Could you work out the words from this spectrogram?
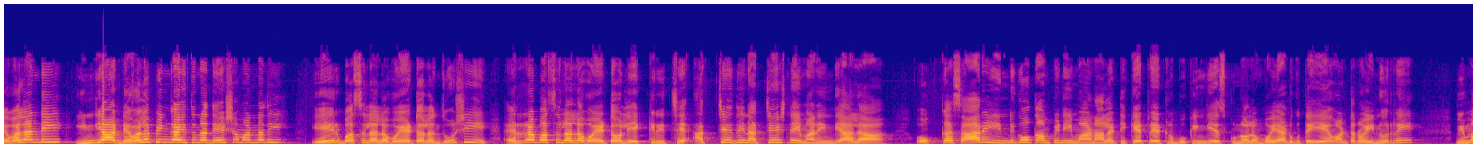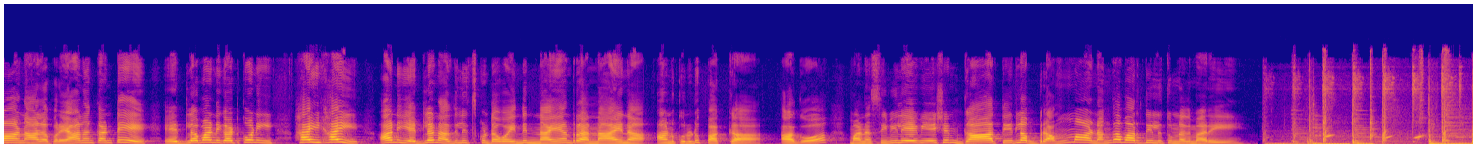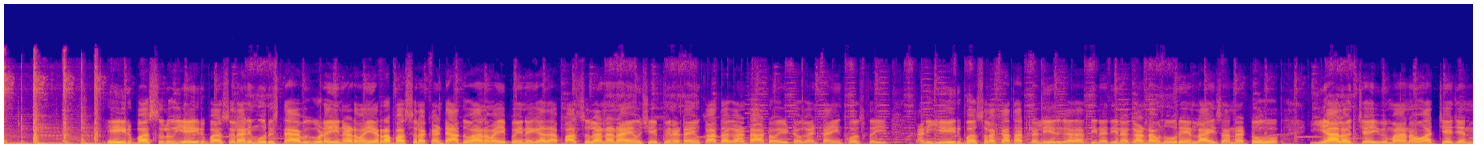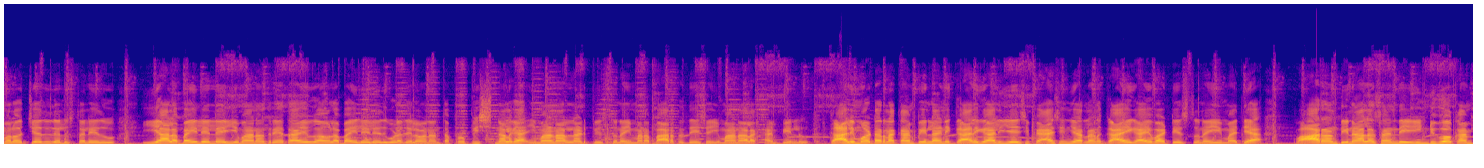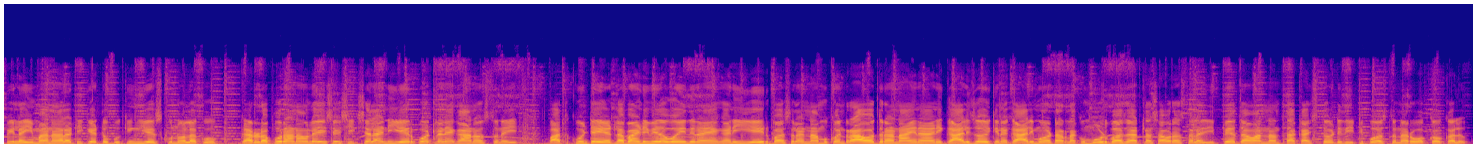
ఎవలండి? India developing అవుతున్న దేశం అన్నది. ఎయిర్ బస్సులలో పోయేటోళ్ళని చూసి ఎర్ర బస్సులలో పోయేటోళ్ళు ఎక్కిరిచ్చే అచ్చేది నచ్చేసినాయి మన ఇండియాలా? ఒక్కసారి ఇండిగో కంపెనీ విమానాల టికెట్ రేట్లు బుకింగ్ చేసుకున్న వాళ్ళం పోయి అడిగితే ఏమంటారో ఇనుర్రి విమానాల ప్రయాణం కంటే ఎడ్ల బండి కట్టుకొని హై హై అని ఎడ్లను అదిలించుకుంటా పోయింది నయన్రా నాయన అనుకున్నాడు పక్క. అగో మన సివిల్ ఏవియేషన్గా తీర్ల బ్రహ్మాండంగా వర్ధిల్లుతున్నది మరి. ఎయిర్ బస్సులు ఎయిర్ బస్సులు అని మురిస్తే అవి కూడా ఈ నడమ ఎర్ర బస్సుల కంటే అధ్వానం అయిపోయినాయి కదా. బస్సులన్న నయం చెప్పిన టైం అర్ధ గంట అటో ఇటో గంట టైంకి వస్తాయి. కానీ ఎయిర్ బస్సుల కథ అట్లా లేదు కదా. దినదిన గండం నూరేం లాయిస్ అన్నట్టు ఇవాళ వచ్చే విమానం వచ్చే జన్మలో వచ్చేది తెలుస్తలేదు. ఇవాళ బయలుదేరే విమానం త్రేతాయుగంలో బయలుదేరేది కూడా తెలియనంత ప్రొఫెషనల్గా విమానాలు నడిపిస్తున్నాయి మన భారతదేశ విమానాల కంపెనీలు. గాలి మోటార్ల కంపెనీలని గాలి గాలి చేసి ప్యాసింజర్లను గాయ గాయ పట్టిస్తున్నాయి ఈ మధ్య. వారం దినాల సంధి ఇండిగో కంపెనీల విమానాల టికెట్ బుకింగ్ చేసుకున్న వాళ్ళకు గరుడ పురాణంలో వేసే శిక్షలన్నీ ఎయిర్పోర్ట్లోనే కానొస్తున్నాయి. బతుకుంటే ఎడ్ల బండి మీద పోయింది నయం కానీ ఈ ఎయిర్ బస్సులను నమ్ముకొని రావద్దురా నాయన అని గాలి జోకిన గాలి మోటార్లకు మూడు బజార్ల సౌరస్థల తిప్పేద్దాం అన్నంత కసితోటి తిట్టిపోస్తున్నారు ఒక్కొక్కరు.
